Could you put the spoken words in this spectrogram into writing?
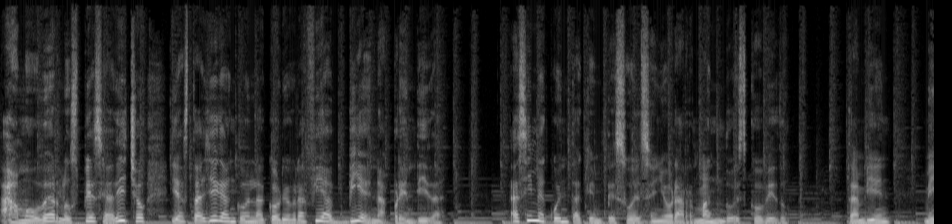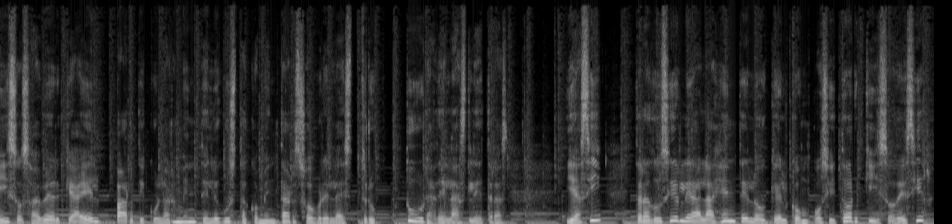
A mover los pies se ha dicho y hasta llegan con la coreografía bien aprendida. Así me cuenta que empezó el señor Armando Escobedo. También me hizo saber que a él particularmente le gusta comentar sobre la estructura de las letras y así traducirle a la gente lo que el compositor quiso decir.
